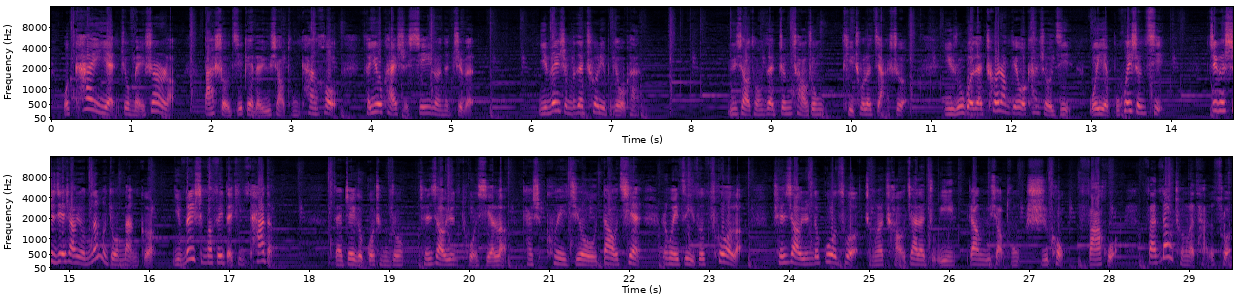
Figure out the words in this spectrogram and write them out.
“我看一眼就没事了”，把手机给了于晓彤看后，他又开始新一轮的质问：“你为什么在车里不给我看？”于晓彤在争吵中提出了假设：你如果在车上给我看手机，我也不会生气。这个世界上有那么多慢歌，你为什么非得听他的？在这个过程中，陈小云妥协了，开始愧疚道歉，认为自己做错了。陈小云的过错成了吵架的主因，让于晓彤失控发火，反倒成了他的错。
